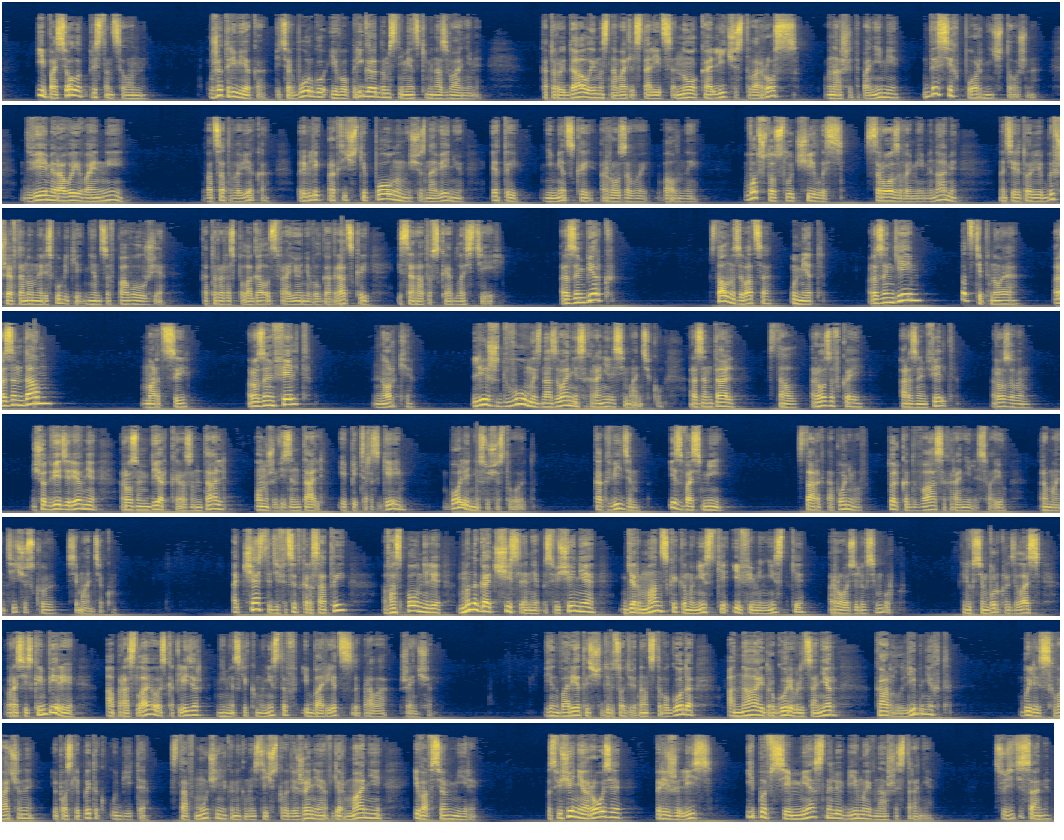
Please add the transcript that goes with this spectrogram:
и поселок Пристанционный. Уже три века Петербургу и его пригородам с немецкими названиями, которые дал им основатель столицы, но количество роз в нашей топонимии – до сих пор ничтожно. Две мировые войны XX века привели к практически полному исчезновению этой немецкой розовой волны. Вот что случилось с розовыми именами на территории бывшей автономной республики немцев Поволжья, которая располагалась в районе Волгоградской и Саратовской областей. Розенберг стал называться Умет, Розенгейм – Подстепное, Розендам – Марцы, Розенфельд – Норки. Лишь двум из названий сохранили семантику. Розенталь стал Розовкой, а Розенфельд – Розовым. Еще две деревни – Розенберг и Розенталь, он же Визенталь и Питерсгейм, более не существуют. Как видим, из восьми старых топонимов только два сохранили свою романтическую семантику. Отчасти дефицит красоты восполнили многочисленные посвящения германской коммунистке и феминистке Розе Люксембург. Люксембург родилась в Российской империи, а прославилась как лидер немецких коммунистов и борец за права женщин. В январе 1919 года она и другой революционер Карл Либнихт были схвачены и после пыток убиты, став мучениками коммунистического движения в Германии и во всем мире. Посвящение Розе прижились и повсеместно любимой в нашей стране. Судите сами.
